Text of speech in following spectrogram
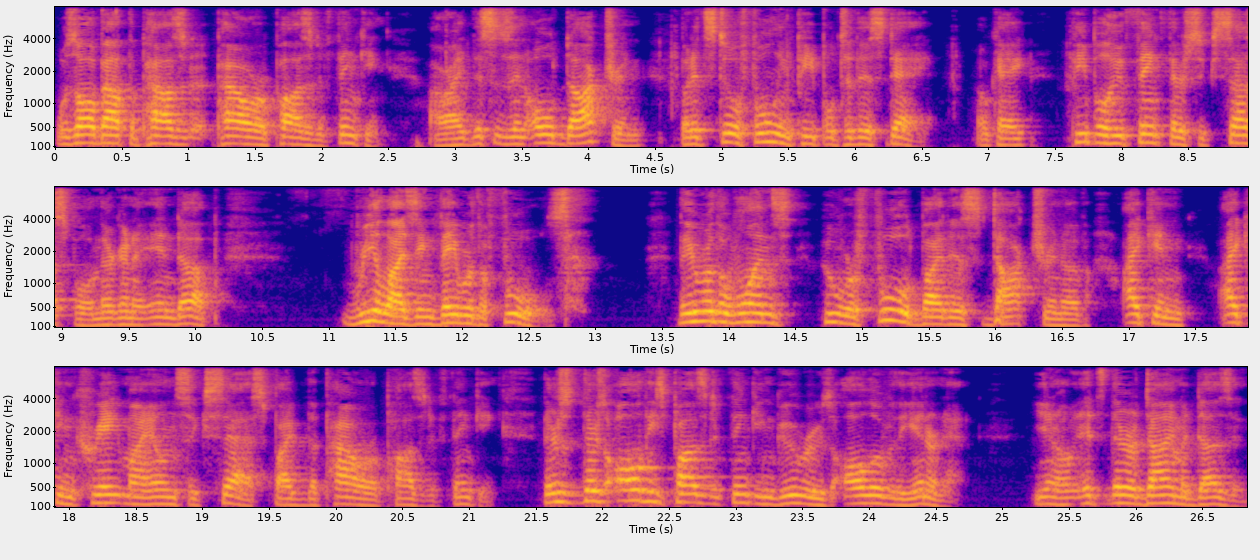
was all about the positive, power of positive thinking. All right, this is an old doctrine, but it's still fooling people to this day. Okay, people who think they're successful and they're going to end up realizing they were the fools. they were the ones who were fooled by this doctrine of I can I can create my own success by the power of positive thinking. There's there's all these positive thinking gurus all over the internet. You know, it's they're a dime a dozen.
